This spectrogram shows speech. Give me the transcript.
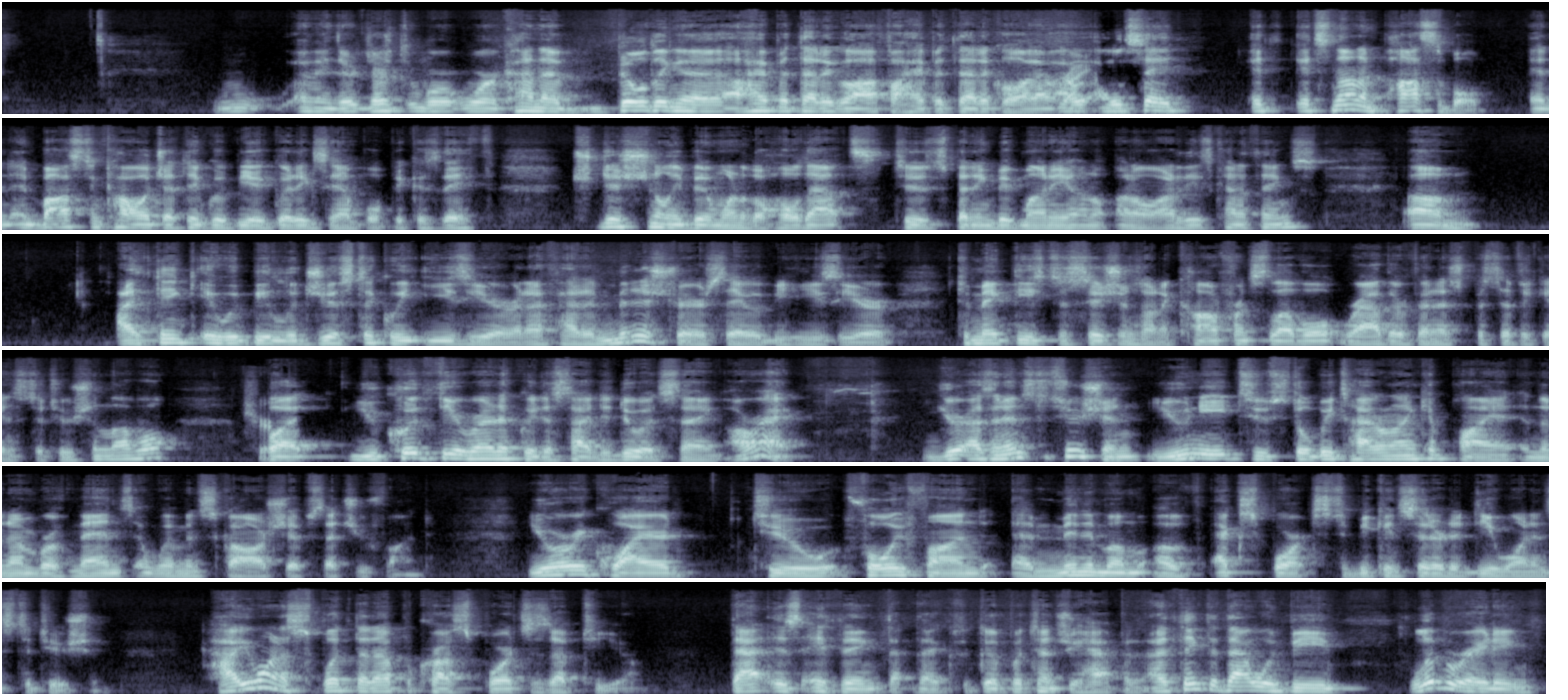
I mean, there, there's, we're, we're kind of building a, a, hypothetical off a hypothetical, and I, right. I would say it, it's not impossible. And, and Boston College, I think, would be a good example because they've traditionally been one of the holdouts to spending big money on, on a lot of these kind of things. Um, I think it would be logistically easier, and I've had administrators say it would be easier to make these decisions on a conference level rather than a specific institution level. Sure. But you could theoretically decide to do it saying, all right, you're as an institution, you need to still be Title IX compliant in the number of men's and women's scholarships that you fund. You are required to fully fund a minimum of exports to be considered a D1 institution. How you want to split that up across sports is up to you. That is a thing that, that could potentially happen. I think that that would be liberating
